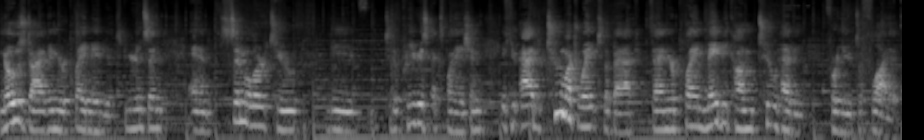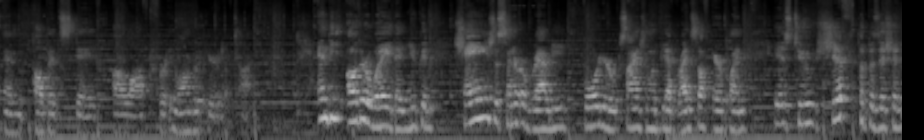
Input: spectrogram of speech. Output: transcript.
nosediving your plane may be experiencing. And similar to the to the previous explanation, if you add too much weight to the back, then your plane may become too heavy for you to fly it and help it stay aloft for a longer period of time. And the other way that you could change the center of gravity for your Science Olympiad Wright Stuff airplane is to shift the position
